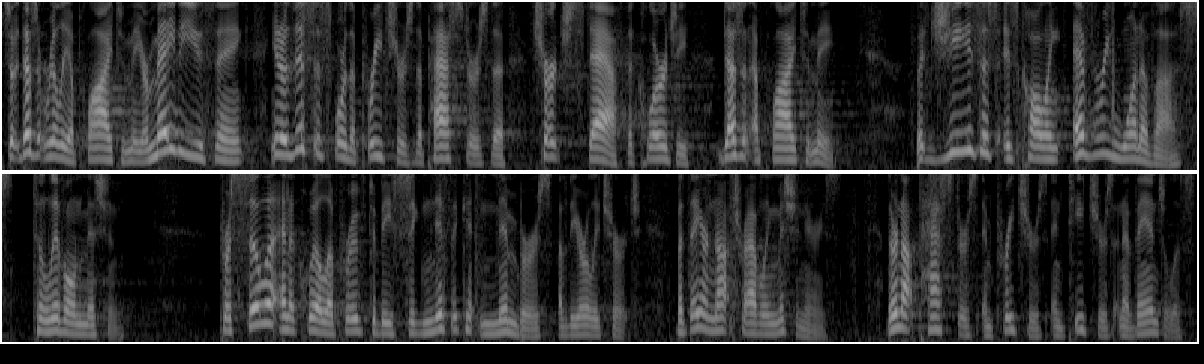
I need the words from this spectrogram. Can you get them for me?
So it doesn't really apply to me. Or maybe you think, you know, this is for the preachers, the pastors, the church staff, the clergy. It doesn't apply to me. But Jesus is calling every one of us to live on mission. Priscilla and Aquila proved to be significant members of the early church, but they are not traveling missionaries. They're not pastors and preachers and teachers and evangelists.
